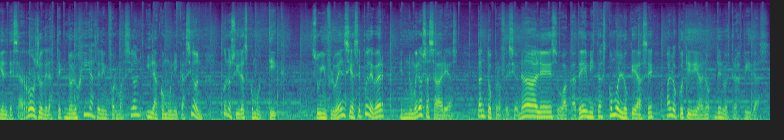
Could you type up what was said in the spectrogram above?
y el desarrollo de las tecnologías de la información y la comunicación, conocidas como TIC. Su influencia se puede ver en numerosas áreas, tanto profesionales o académicas como en lo que hace a lo cotidiano de nuestras vidas.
